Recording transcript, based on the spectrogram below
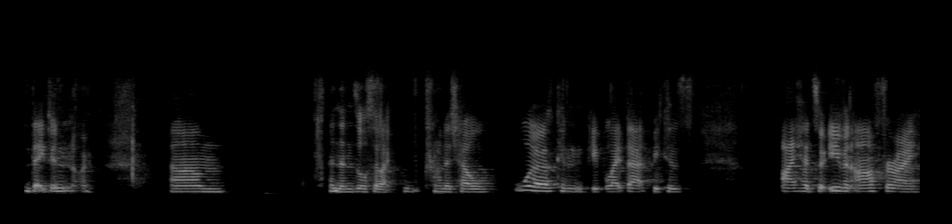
yeah. they didn't know. Um, and then there's also like trying to tell work and people like that because I had so even after I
